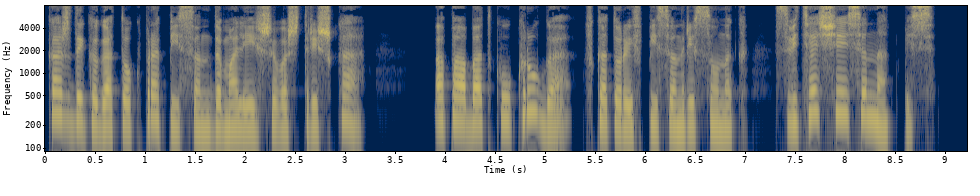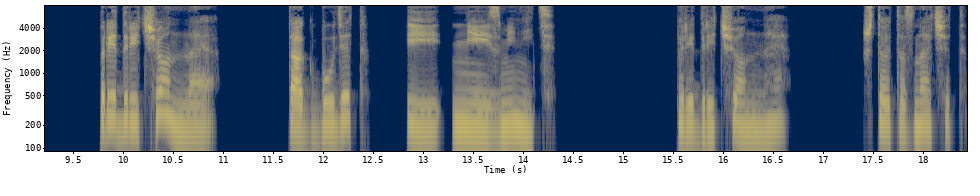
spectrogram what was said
каждый коготок прописан до малейшего штришка, а по ободку круга, в который вписан рисунок, светящаяся надпись «Предречённая. Так будет и не изменить». Предречённая. Что это значит?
